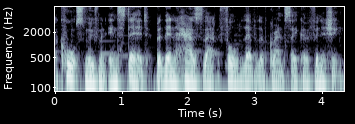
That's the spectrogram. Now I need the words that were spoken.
a quartz movement instead, but then has that full level of Grand Seiko finishing.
